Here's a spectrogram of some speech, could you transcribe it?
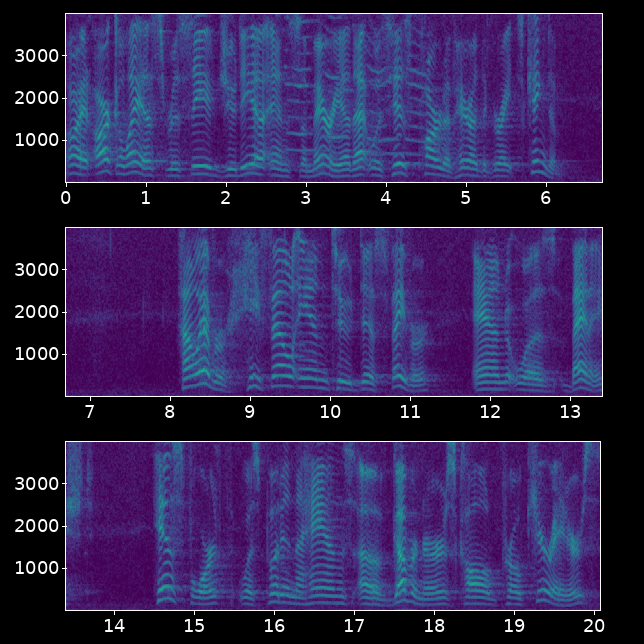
All right, Archelaus received Judea and Samaria. That was his part of Herod the Great's kingdom. However, he fell into disfavor and was banished. His fourth was put in the hands of governors called procurators,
